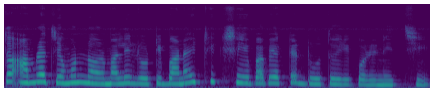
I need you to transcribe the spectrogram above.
তো আমরা যেমন নর্মালি রুটি বানাই, ঠিক সেইভাবে একটা ডো তৈরি করে নিচ্ছি।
